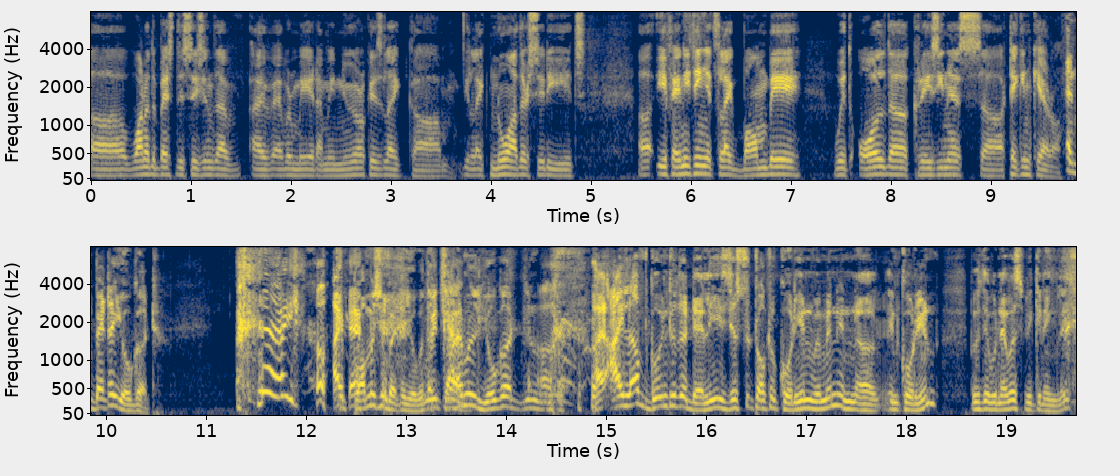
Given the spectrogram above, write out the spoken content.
Uh, one of the best decisions I've I've ever made. I mean, New York is like um, like no other city. It's uh, if anything, it's like Bombay with all the craziness uh, taken care of. And better yogurt. I promise you better yogurt. The caramel yogurt. You know, I, I loved going to the delis just to talk to Korean women in uh, in Korean because they would never speak in English.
